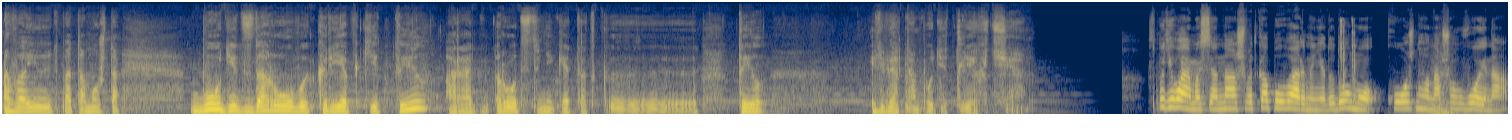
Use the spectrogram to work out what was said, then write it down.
воюет, потому что будет здоровый, крепкий тыл, а род- родственник этот э, тыл, и ребятам будет легче. Сподіваємося на швидке повернення додому кожного нашого воїна.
